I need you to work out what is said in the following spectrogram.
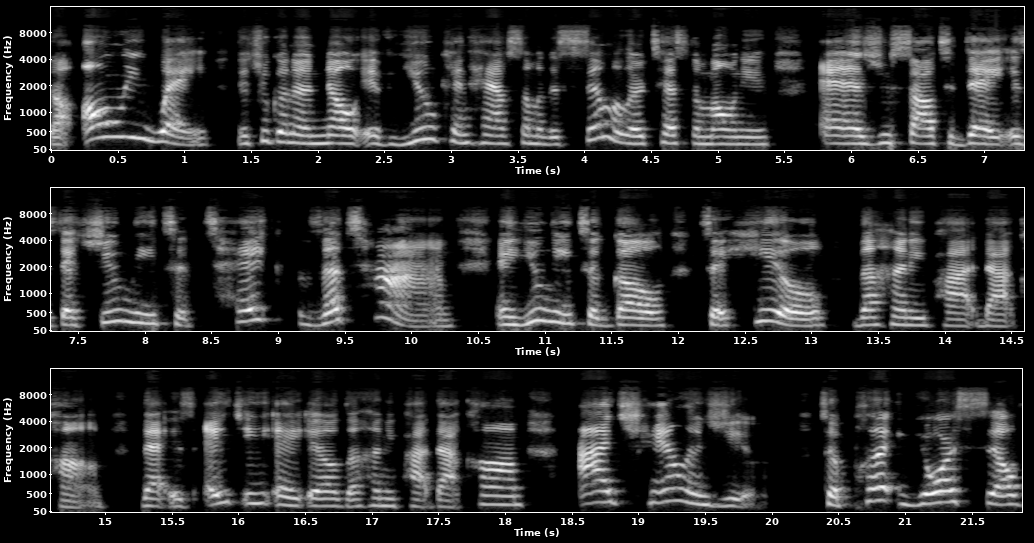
The only way that you're going to know if you can have some of the similar testimony as you saw today is that you need to take the time and you need to go to healthehoneypot.com. That is H E A L, thehoneypot.com. I challenge you to put yourself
